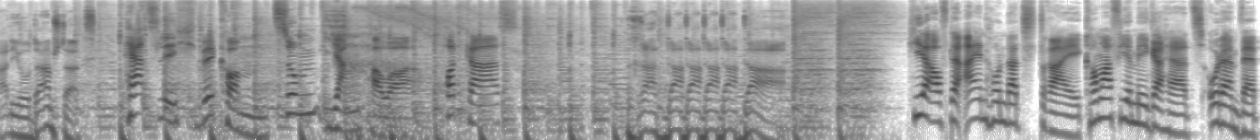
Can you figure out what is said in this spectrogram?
Radio Darmstadt. Herzlich willkommen zum Young Power Podcast. Radadadada. Hier auf der 103,4 MHz oder im Web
